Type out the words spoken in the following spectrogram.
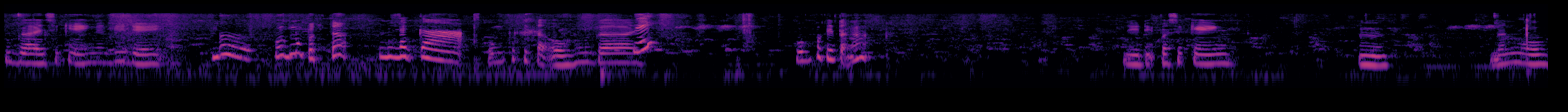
Guys, si King nagdidi. Mm. Huwag mo pakita. Laga. Huwag mo pakita. Oh, guys. Huwag pakita nga. Didi pa si King. Hmm. Dan mo.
